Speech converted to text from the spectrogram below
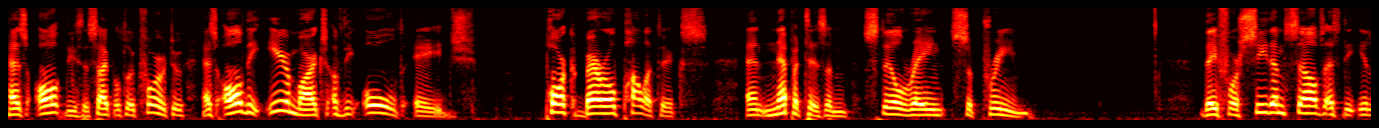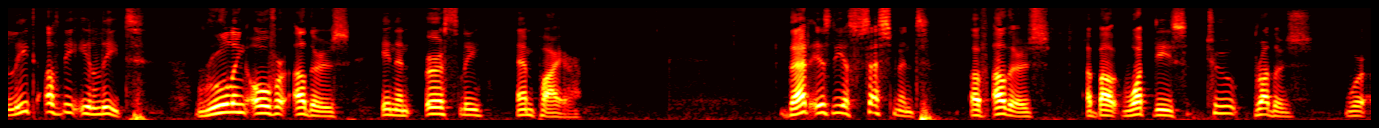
has all, these disciples look forward to, has all the earmarks of the old age pork barrel politics, and nepotism still reign supreme. They foresee themselves as the elite of the elite, ruling over others in an earthly empire. That is the assessment of others about what these two brothers were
